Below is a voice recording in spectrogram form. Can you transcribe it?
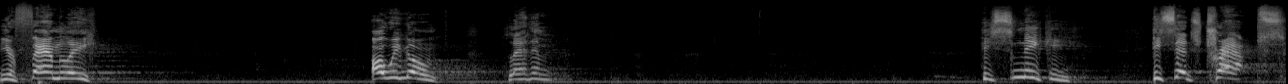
your family. Are we going to let him? He's sneaky. He sets traps.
